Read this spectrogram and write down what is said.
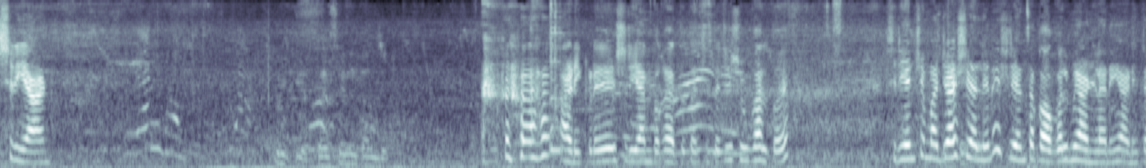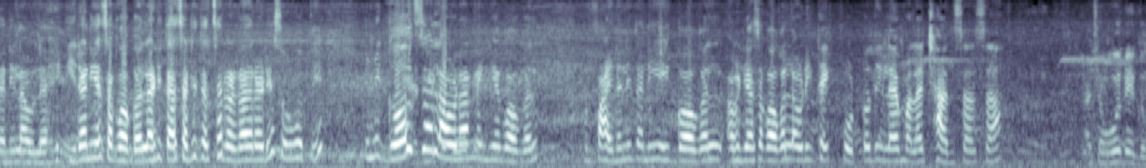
पैसे निकाल दो. आणि इकडे श्रियान बघा आता त्याचे त्याचे शू घालतोय. श्रियांची मजा अशी आली ना श्रियांचा गॉगल मी आणला नाही आणि त्यांनी लावलं आहे इराणीचा गॉगल आणि त्यासाठी त्याचं रडारडी सुरू होती. की मी गर्ल्सचा लावणार नाही आहे गॉगल पण फायनली त्यांनी एक गॉगल म्हणजे असा गॉगल लावून इथे एक फोटो दिला आहे मला छानसा असा अच्छा वो दे दो.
